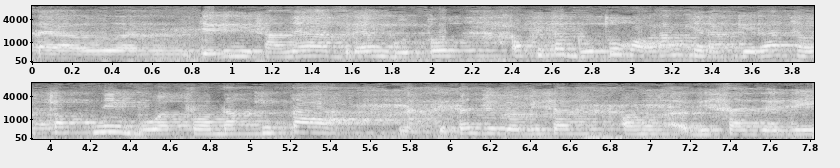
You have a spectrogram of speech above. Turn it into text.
talent. Jadi misalnya brand butuh, oh kita butuh orang kira-kira cocok nih buat produk kita. Nah kita juga bisa bisa jadi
